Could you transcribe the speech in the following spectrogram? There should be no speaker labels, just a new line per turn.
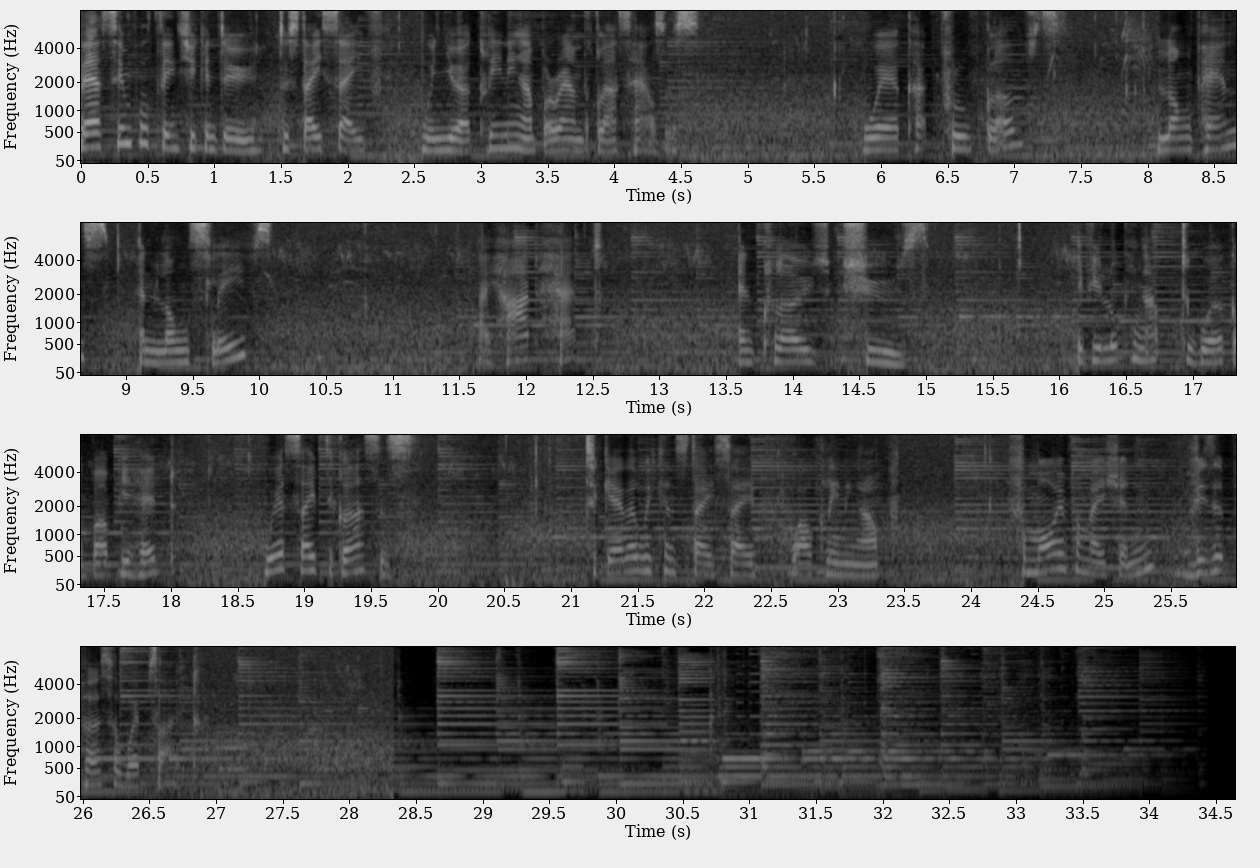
There are simple things you can do to stay safe when you are cleaning up around the glass houses. Wear cut-proof gloves, long pants and long sleeves, a hard hat and closed shoes. If you're looking up to work above your head, wear safety glasses. Together we can stay safe while cleaning up. For more information, visit PERSA website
